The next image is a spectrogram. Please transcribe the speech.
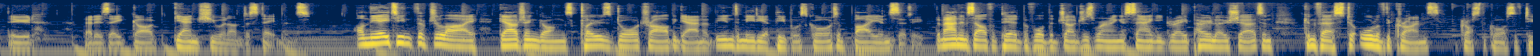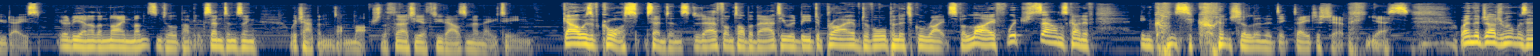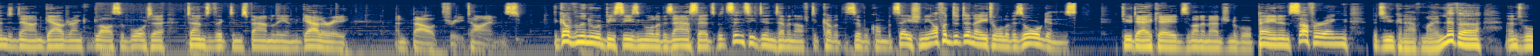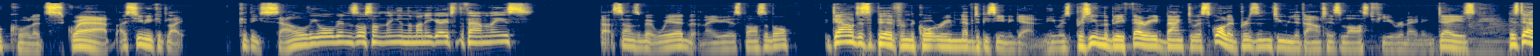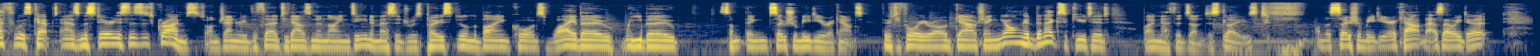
Dude, that is a gargantuan understatement. On the 18th of July, Gao Chengyong's closed door trial began at the Intermediate People's Court of Baiyin City. The man himself appeared before the judges wearing a saggy grey polo shirt and confessed to all of the crimes across the course of two days. It would be another nine months until the public sentencing, which happened on March the 30th, 2018. Gao was, of course, sentenced to death. On top of that, he would be deprived of all political rights for life, which sounds kind of inconsequential in a dictatorship, yes. When the judgment was handed down, Gao drank a glass of water, turned to the victim's family in the gallery, and bowed three times. The government would be seizing all of his assets, but since he didn't have enough to cover the civil compensation, he offered to donate all of his organs. Two decades of unimaginable pain and suffering, but you can have my liver, and we'll call it square. I assume he could, like, could he sell the organs or something and the money go to the families? That sounds a bit weird, but maybe it's possible. Gao disappeared from the courtroom, never to be seen again. He was presumably ferried back to a squalid prison to live out his last few remaining days. His death was kept as mysterious as his crimes. On January the 3rd, 2019, a message was posted on the Baiyin Court's Weibo, Weibo, something social media account. 54 year old Gao Chengyong had been executed by methods undisclosed. on the social media account, that's how we do it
